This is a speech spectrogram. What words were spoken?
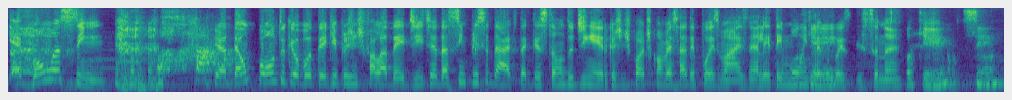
É bom assim. e até um ponto que eu botei aqui pra gente falar da Edith é da simplicidade, da questão do dinheiro, que a gente pode conversar depois mais, né, Lê? Tem muita okay. coisa disso, né? Ok, sim.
